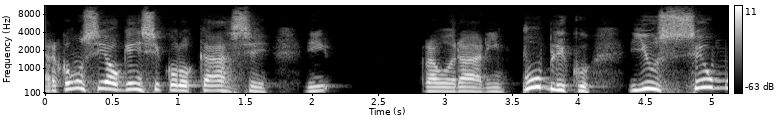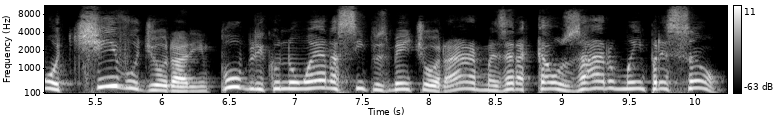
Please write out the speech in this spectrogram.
Era como se alguém se colocasse para orar em público e o seu motivo de orar em público não era simplesmente orar, mas era causar uma impressão.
